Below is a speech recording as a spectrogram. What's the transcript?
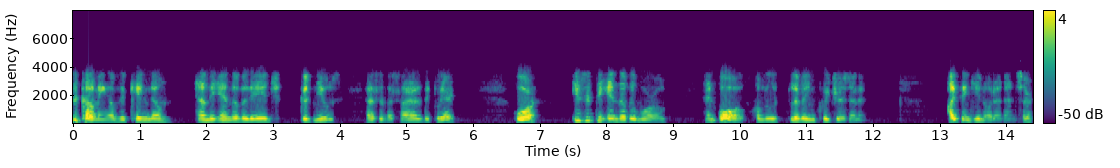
the coming of the kingdom and the end of the age good news, as the Messiah declared? Or is it the end of the world and all of the living creatures in it? I think you know that answer.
